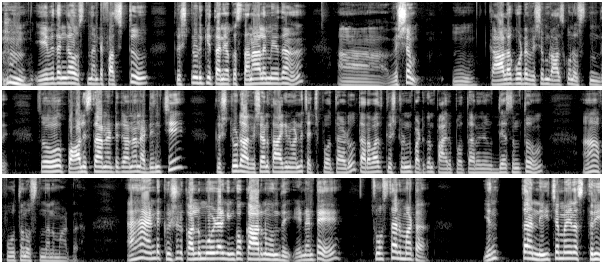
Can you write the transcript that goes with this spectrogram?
ఏ విధంగా వస్తుందంటే ఫస్ట్ కృష్ణుడికి తన యొక్క స్థనాల మీద విషం కాలకూట విషం రాసుకొని వస్తుంది. సో పాలిస్తానట్టుగానే నటించి కృష్ణుడు ఆ విషయాన్ని తాగిన వెంటనే చచ్చిపోతాడు. తర్వాత కృష్ణుడిని పట్టుకొని పారిపోతాడనే ఉద్దేశంతో పూతను వస్తుందన్నమాట. అండ్ కృష్ణుడు కళ్ళు మూయడానికి ఇంకో కారణం ఉంది. ఏంటంటే చూస్తానమాట ఎంత నీచమైన స్త్రీ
